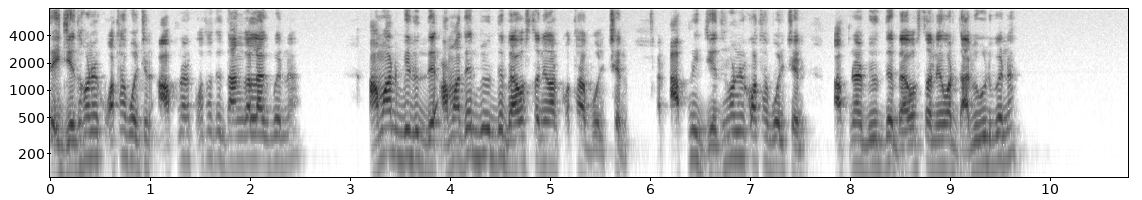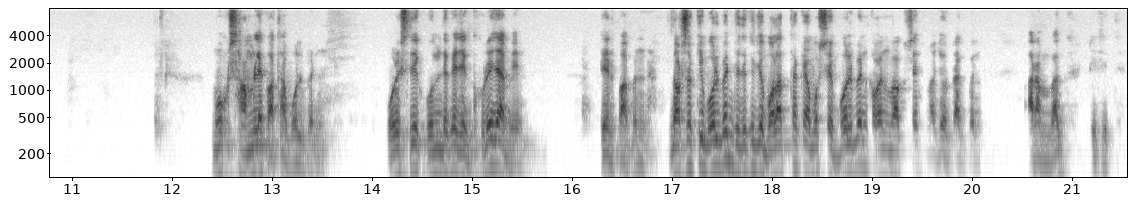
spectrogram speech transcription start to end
তো এই যে ধরনের কথা বলছেন, আপনার কথাতে দাঙ্গা লাগবে না। আমার বিরুদ্ধে, আমাদের বিরুদ্ধে ব্যবস্থা নেওয়ার কথা বলছেন। আর আপনি যে ধরনের কথা বলছেন, আপনার বিরুদ্ধে ব্যবস্থা নেওয়ার দাবি উঠবে না? মুখ সামলে কথা বলবেন। পরিস্থিতি কোন দিকে যে ঘুরে যাবে, টের পাবেন না। দর্শক কি বলবেন? যদি কিছু বলার থাকে অবশ্যই বলবেন কমেন্ট বক্সে নজর রাখবেন। আরামবাগ টিভিতে।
